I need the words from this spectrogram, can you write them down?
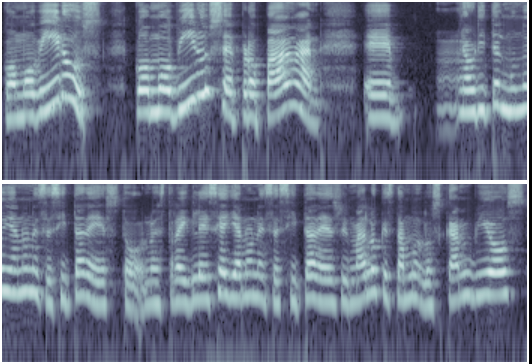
como virus, como virus se propagan. Eh, ahorita el mundo ya no necesita de esto, nuestra iglesia ya no necesita de eso, y más lo que estamos, los cambios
